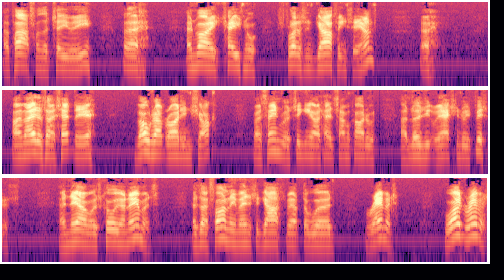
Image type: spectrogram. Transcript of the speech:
apart from the TV uh, and my occasional splutters and gasping sounds. Uh, I made as I sat there, bolt upright in shock. My friend was thinking I'd had some kind of allergic reaction to his biscuits, and now I was calling an ambulance as I finally managed to gasp out the word rabbit. White rabbit.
